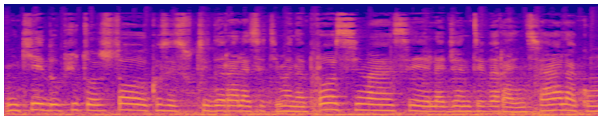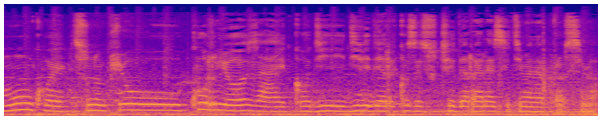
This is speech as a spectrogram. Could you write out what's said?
mi chiedo piuttosto cosa succederà la settimana prossima, se la gente verrà in sala, comunque sono più curiosa ecco, di, di vedere cosa succederà la settimana prossima.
